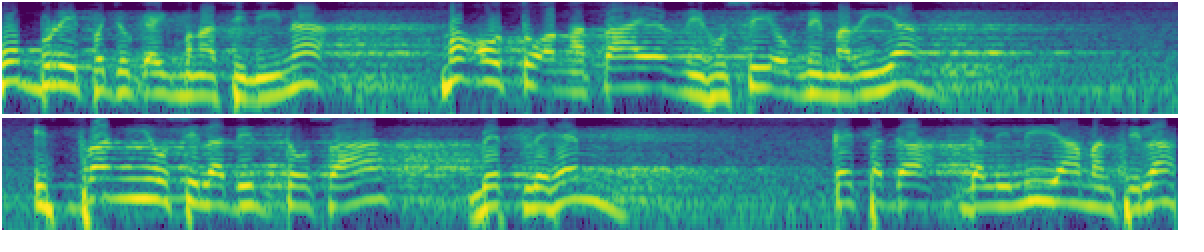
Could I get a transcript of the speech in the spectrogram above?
Pobre pa kay mga sinina. Mauto ang attire ni Jose ug ni Maria istranyo sila didto sa Bethlehem. Kay taga Galilea man sila.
